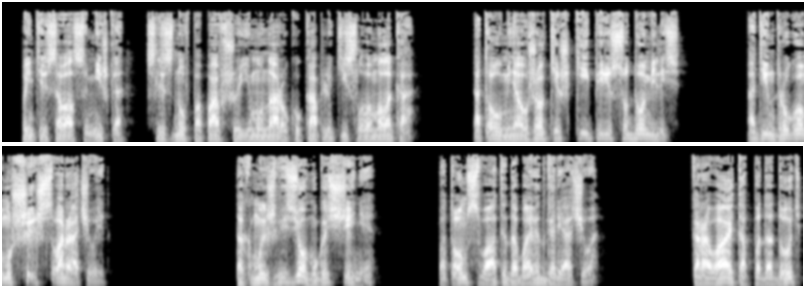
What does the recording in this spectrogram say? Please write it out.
— поинтересовался Мишка, слезнув попавшую ему на руку каплю кислого молока а то у меня уже кишки пересудомились. Один другому шиш сворачивает. Так мы ж везем угощение. Потом сваты добавят горячего. Каравай-то подадут,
